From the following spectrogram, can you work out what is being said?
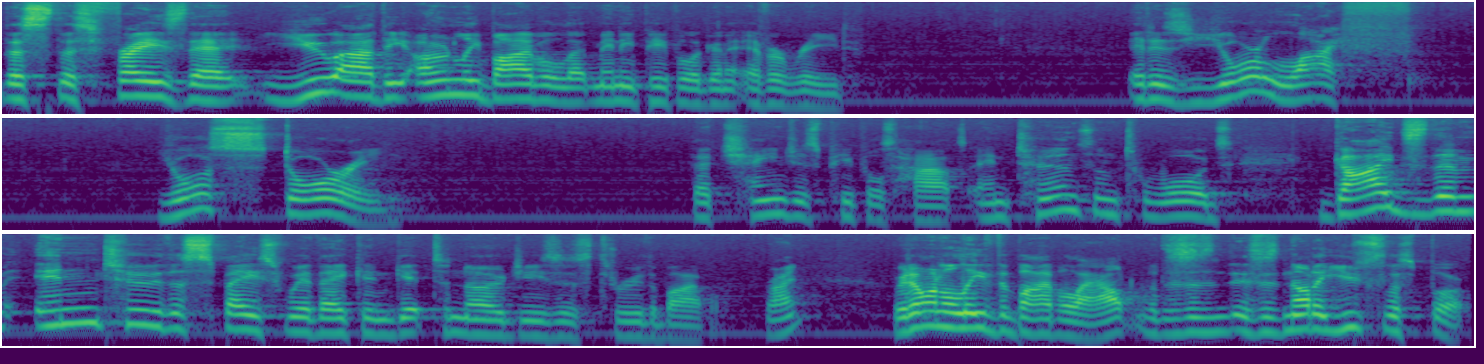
this, this phrase that you are the only Bible that many people are going to ever read. It is your life, your story, that changes people's hearts and turns them towards, guides them into the space where they can get to know Jesus through the Bible, right? We don't want to leave the Bible out. This is, this is not a useless book.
